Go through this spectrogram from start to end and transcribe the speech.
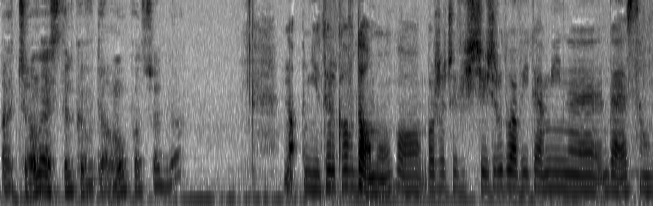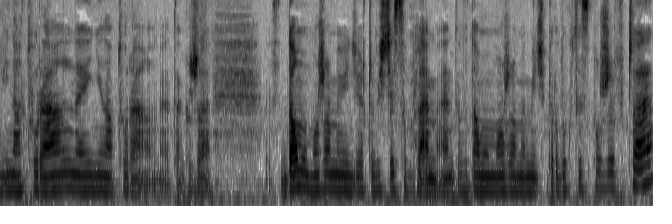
ale czy ona jest tylko w domu potrzebna? No, nie tylko w domu, bo, bo rzeczywiście źródła witaminy D są i naturalne, i nienaturalne. Także w domu możemy mieć oczywiście suplement, w domu możemy mieć produkty spożywcze,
